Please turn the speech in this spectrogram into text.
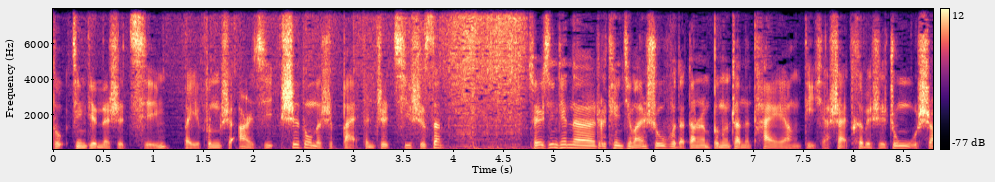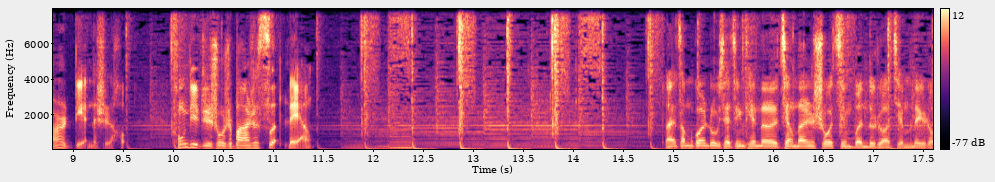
度。今天呢是晴，北风是二级，湿度呢是百分之七十三。所以今天呢这个天气蛮舒服的，当然不能站在太阳底下晒，特别是中午十二点的时候，空气指数是八十四，凉。来，咱们关注一下今天的江南说新闻的主要节目内容。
